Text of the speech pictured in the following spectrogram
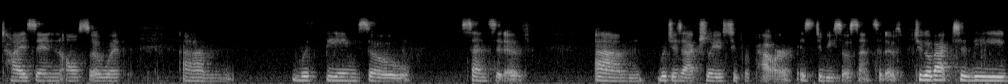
ties in also with um, with being so sensitive, um, which is actually a superpower, is to be so sensitive. To go back to the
